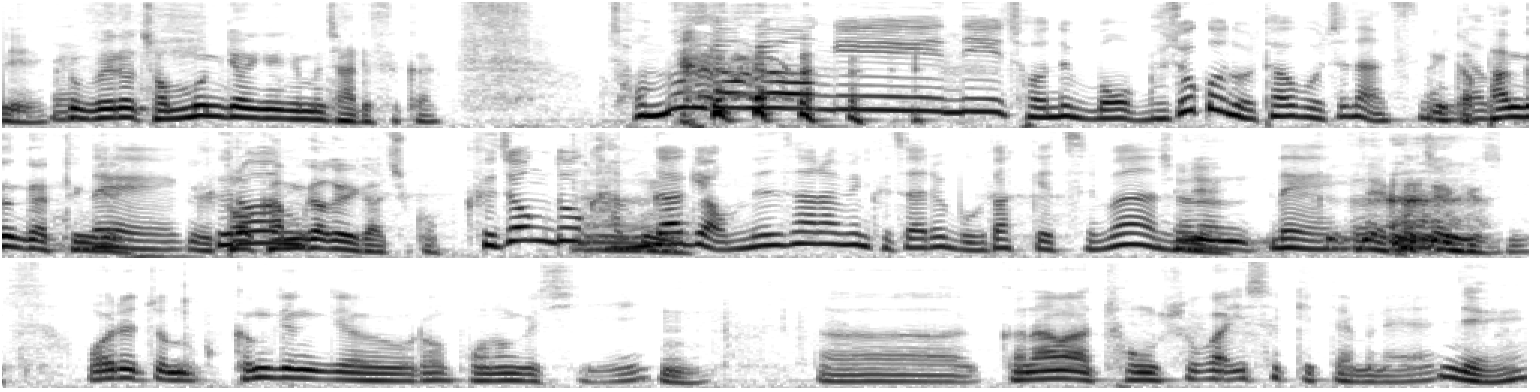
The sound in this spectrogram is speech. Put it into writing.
예, 그럼 외로 전문 경영이면 잘했을까요? 전문 경영인이 저는 뭐 무조건 옳다고 보지는 않습니다. 그러니까 방금 같은 네, 게더 그런- 감각을 가지고 그 정도 감각이 없는 사람은 그 자리를 못 왔겠지만, 저는 네. 그, 예, 박정 교수님. 오히려 좀 긍정적으로 보는 것이 음. 어, 그나마 총수가 있었기 때문에 예.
